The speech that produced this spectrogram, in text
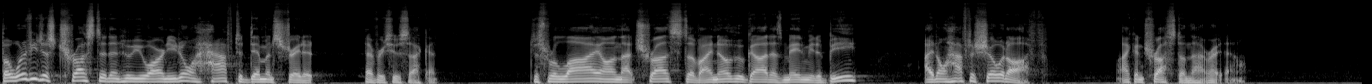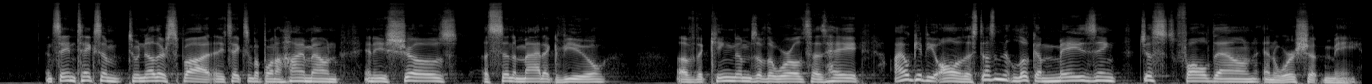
But what if you just trusted in who you are and you don't have to demonstrate it every two seconds? Just rely on that trust of I know who God has made me to be. I don't have to show it off. I can trust on that right now. And Satan takes him to another spot and he takes him up on a high mountain and he shows a cinematic view of the kingdoms of the world says, Hey, I'll give you all of this. Doesn't it look amazing? Just fall down and worship me.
